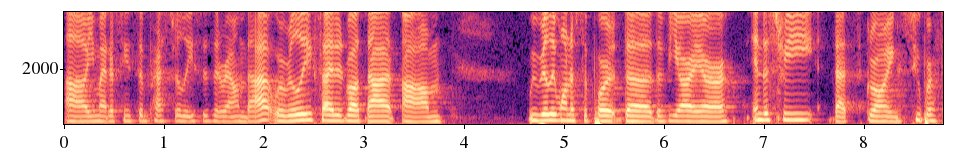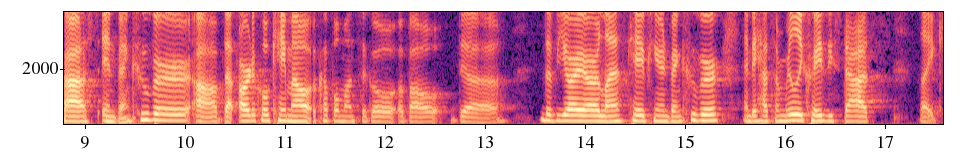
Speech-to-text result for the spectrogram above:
Uh, you might have seen some press releases around that. We're really excited about that. Um, we really want to support the the VR AR industry that's growing super fast in Vancouver. Uh, that article came out a couple months ago about the the VR AR landscape here in Vancouver, and they had some really crazy stats. Like,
